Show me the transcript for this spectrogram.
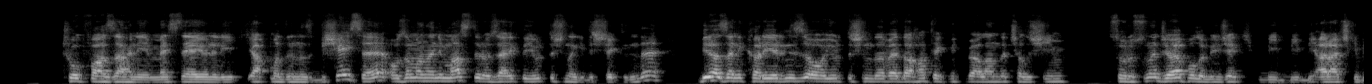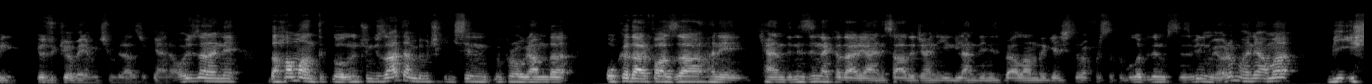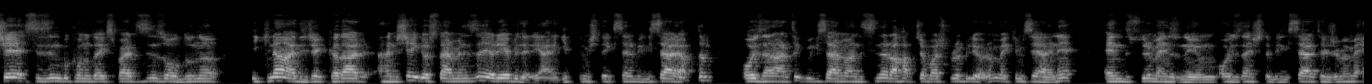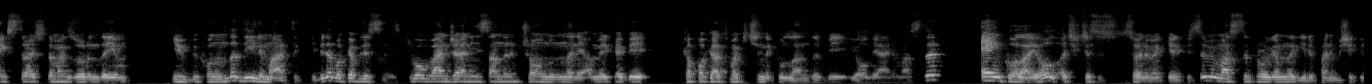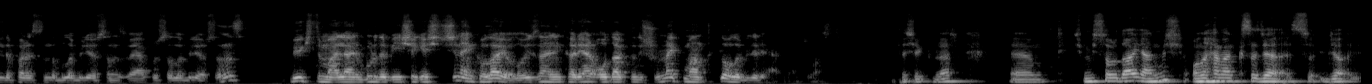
çok fazla hani mesleğe yönelik yapmadığınız bir şeyse o zaman hani master özellikle yurt dışına gidiş şeklinde biraz hani kariyerinizi o yurt dışında ve daha teknik bir alanda çalışayım sorusuna cevap olabilecek bir, bir, bir araç gibi gözüküyor benim için birazcık yani. O yüzden hani daha mantıklı olun. Çünkü zaten bir buçuk iki senelik bir programda o kadar fazla hani kendinizi ne kadar yani sadece hani ilgilendiğiniz bir alanda geliştirme fırsatı bulabilir misiniz bilmiyorum. Hani ama bir işe sizin bu konuda ekspertiziniz olduğunu ikna edecek kadar hani şey göstermenize yarayabilir. Yani gittim işte iki sene bilgisayar yaptım. O yüzden artık bilgisayar mühendisliğine rahatça başvurabiliyorum ve kimseye hani endüstri mezunuyum. O yüzden işte bilgisayar tecrübemi ekstra açıklamak zorundayım gibi bir konumda değilim artık gibi de bakabilirsiniz. Ki bu bence hani insanların çoğunluğunun hani Amerika bir kapak atmak için de kullandığı bir yol yani master. En kolay yol açıkçası söylemek gerekirse bir master programına girip hani bir şekilde parasını da bulabiliyorsanız veya burs alabiliyorsanız büyük ihtimalle hani burada bir işe geçiş için en kolay yol. O yüzden hani kariyer odaklı düşünmek mantıklı olabilir yani bence master. Teşekkürler. Şimdi bir soru daha gelmiş. Onu hemen kısaca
